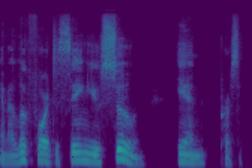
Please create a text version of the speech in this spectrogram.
and I look forward to seeing you soon in person.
